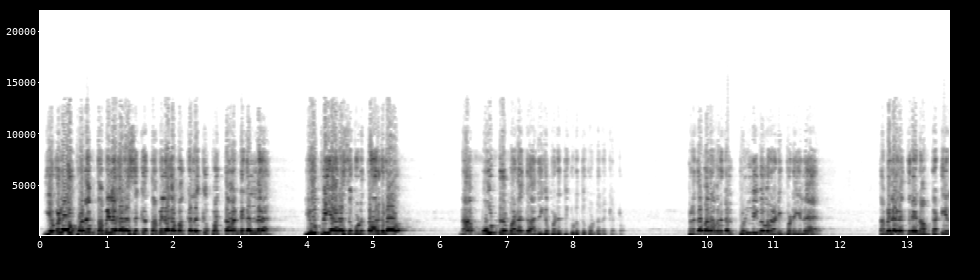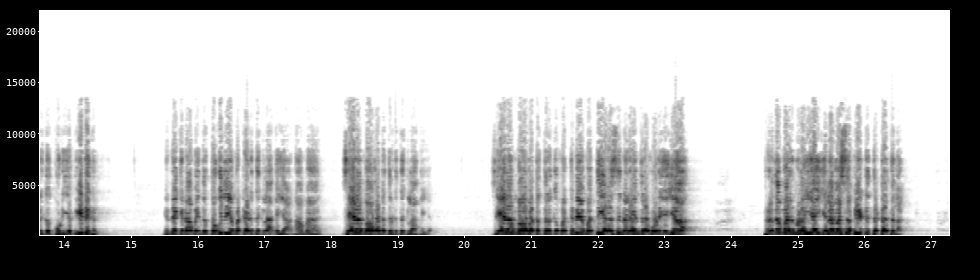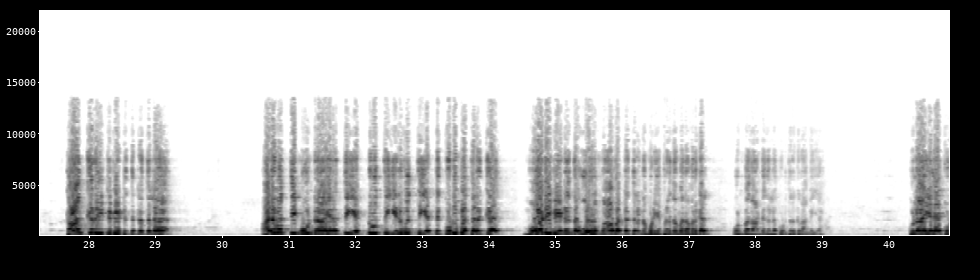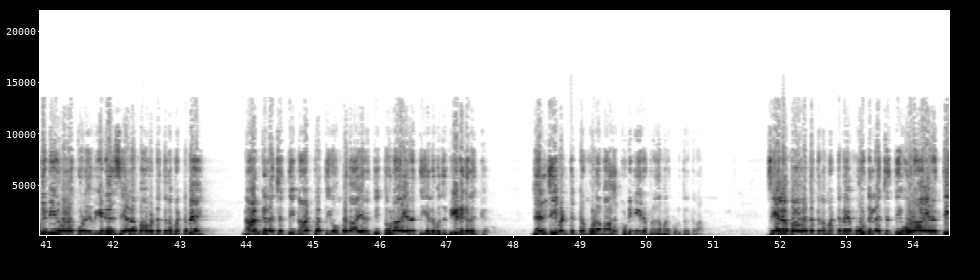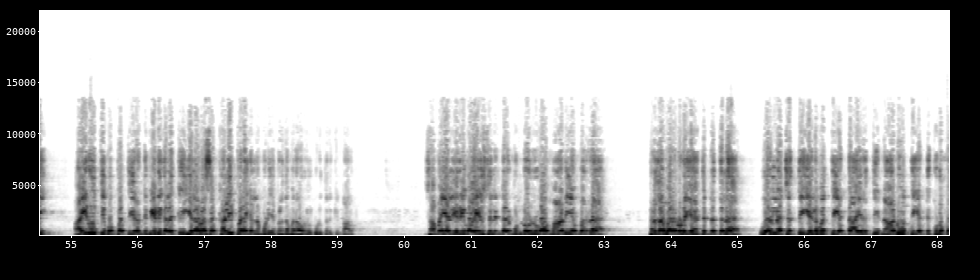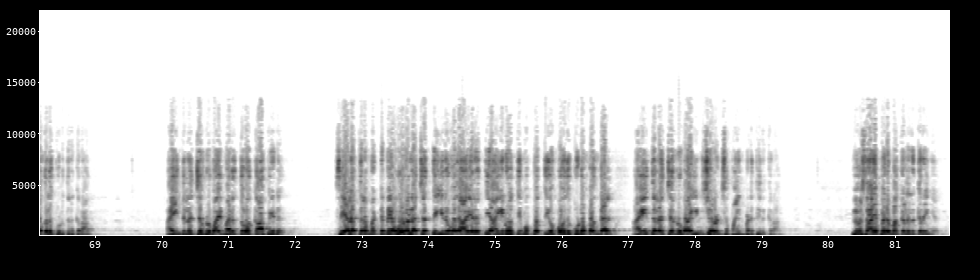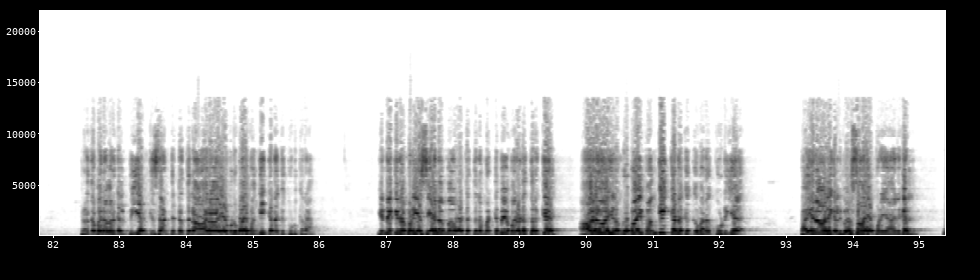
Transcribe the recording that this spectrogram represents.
எவ்வளவு பணம் தமிழக அரசுக்கு தமிழக மக்களுக்கு பத்து ஆண்டுகள்ல யூபி அரசு கொடுத்தார்களோ நாம் மூன்று மடங்கு அதிகப்படுத்தி கொடுத்து கொண்டிருக்கின்றோம். பிரதமர் அவர்கள் புள்ளி விவர அடிப்படையில் தமிழகத்திலே நாம் கட்டியிருக்கக்கூடிய வீடுகள். இன்னைக்கு நாம இந்த தொகுதியை மட்டும் எடுத்துக்கலாங்க ஐயா நாம சேலம் மாவட்டத்தை எடுத்துக்கலாங்க ஐயா சேலம் மாவட்டத்திற்கு மட்டுமே மத்திய அரசு நரேந்திர மோடி ஐயா பிரதமருடைய இலவச வீட்டு திட்டத்தில் கான்கிரீட் வீட்டு திட்டத்தில் அறுபத்தி மூன்றாயிரத்தி எட்நூத்தி இருபத்தி எட்டு குடும்பத்திற்கு மோடி வீடு இந்த ஒரு மாவட்டத்தில் நம்முடைய பிரதமர் அவர்கள் ஒன்பது ஆண்டுகள்ல கொடுத்திருக்கிறாங்க ஐயா. குழாயிலே குடிநீர் வரக்கூடிய வீடு சேலம் மாவட்டத்தில் மட்டுமே நான்கு லட்சத்தி நாற்பத்தி ஒன்பதாயிரத்தி தொள்ளாயிரத்தி எழுபது வீடுகளுக்கு ஜல்ஜீவன் திட்டம் மூலமாக குடிநீரை பிரதமர் கொடுத்திருக்கிறார். சேலம் மாவட்டத்தில் மட்டுமே மூன்று லட்சத்தி ஓராயிரத்தி ஐநூத்தி முப்பத்தி இரண்டு வீடுகளுக்கு இலவச கழிப்பறைகள் நம்முடைய பிரதமர் அவர்கள் கொடுத்திருக்கின்றார். சமையல் எரிவாயு சிலிண்டர் முன்னூறு ரூபாய் மானியம் வர்ற பிரதமருடைய திட்டத்துல ஒரு லட்சத்தி எழுபத்தி எட்டாயிரத்தி நானூத்தி எட்டு குடும்பங்களுக்கு கொடுத்திருக்கிறாங்க. ஐந்து லட்சம் ரூபாய் மருத்துவ காப்பீடு. சேலத்துல மட்டுமே ஒரு லட்சத்தி இருபதாயிரத்தி ஐநூத்தி முப்பத்தி ஒன்பது குடும்பங்கள் ஐந்து லட்சம் ரூபாய் இன்சூரன்ஸ் பயன்படுத்தி இருக்கிறார் விவசாய பெருமக்கள் இருக்கிறீங்க. பிரதமர் அவர்கள் பிஎம் கிசான் திட்டத்தில் ஆறாயிரம் ரூபாய் வங்கி கணக்கு கொடுக்கிறாங்க. இன்னைக்கு நம்முடைய சேலம் மாவட்டத்தில் மட்டுமே வருடத்திற்கு ஆறாயிரம் ரூபாய் வங்கி கணக்குக்கு வரக்கூடிய பயனாளிகள் விவசாய பயனாளிகள்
